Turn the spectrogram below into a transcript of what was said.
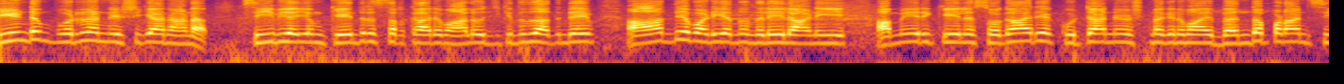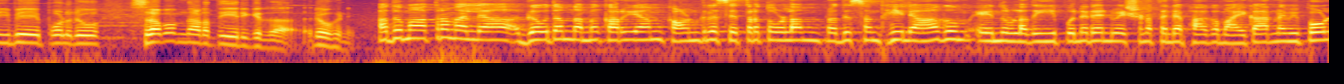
വീണ്ടും പുനരന്വേഷിക്കാനാണ് സി ബി ഐയും കേന്ദ്ര സർക്കാരും ആലോചിക്കുന്നത്. അതിന്റെ ആദ്യ പടി എന്ന നിലയിലാണ് ഈ അമേരിക്കയിലെ സ്വകാര്യ കുറ്റാന്വേഷണകനുമായി ബന്ധപ്പെടാൻ സി ബി ഐ ഇപ്പോൾ ഒരു ശ്രമം നടത്തിയിരിക്കുന്നത്. രോഹിണി. അതുമാത്രമല്ല ഗൗതം നമുക്കറിയാം കോൺഗ്രസ് എത്രത്തോളം പ്രതിസന്ധിയിലാകും എന്നുള്ളത് ഈ പുനരന്വേഷണത്തിന്റെ ഭാഗമായി. കാരണം ഇപ്പോൾ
